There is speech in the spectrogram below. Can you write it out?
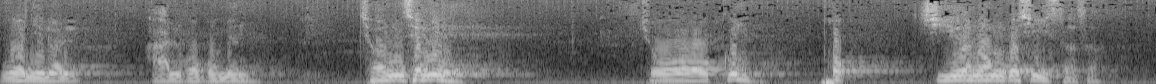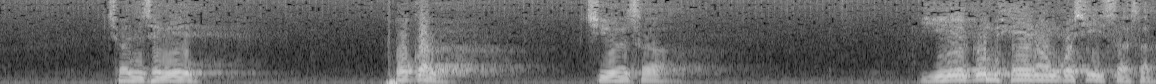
원인을 알고 보면 전생에 조금 복 지어놓은 것이 있어서 전생에 복을 지어서 예금해 놓은 것이 있어서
